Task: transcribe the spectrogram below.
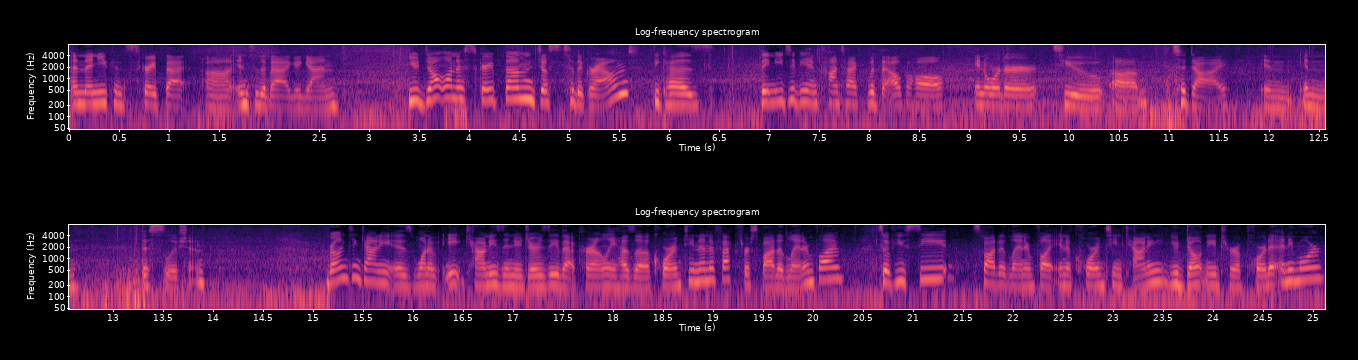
and then you can scrape that uh, into the bag again. You don't want to scrape them just to the ground because they need to be in contact with the alcohol in order to, um, to die in, in this solution. Burlington County is one of eight counties in New Jersey that currently has a quarantine in effect for spotted lanternfly. So if you see spotted lanternfly in a quarantine county, you don't need to report it anymore.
